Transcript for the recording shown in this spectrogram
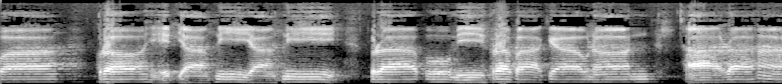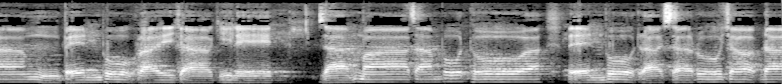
วาเพราะเหตุอย่างนี้อย่างนี้พระผู้มีพระภาคเจ้านั้นอาระหังเป็นผู้ไกลจากกิเลสสัมมาสัมพุทโธเป็นผู้ตรัสรู้ชอบได้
